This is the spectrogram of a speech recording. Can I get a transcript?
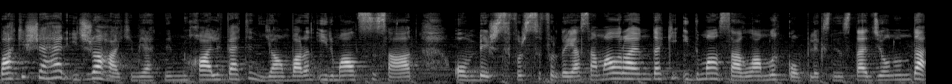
Bakı şəhər icra hakimiyyətinin müxalifətin yanvarın 26-sı saat 15:00-da Yasamal rayonundakı İdman Sağlamlıq Kompleksinin stadionunda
